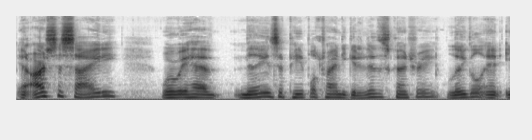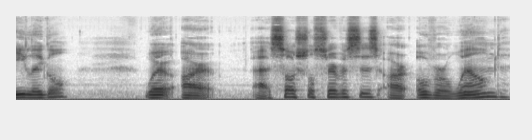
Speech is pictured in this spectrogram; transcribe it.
In our society, where we have millions of people trying to get into this country, legal and illegal, where our uh, social services are overwhelmed,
